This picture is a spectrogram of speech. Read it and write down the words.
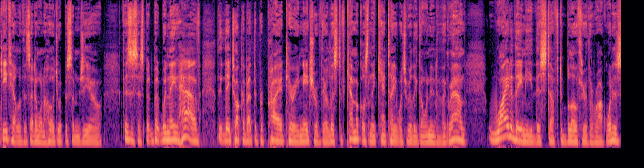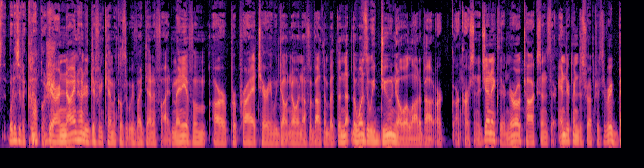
detail of this. I don't want to hold you up as some geophysicist, but but when they have, they- they talk about the proprietary nature of their list of chemicals, and they can't tell you what's really going into the ground. Why do they need this stuff to blow through the rock? What is what does it accomplish? There are 900 different chemicals that we've identified. Many of them are proprietary and we don't know enough about them. But the, the ones that we do know a lot about are, are carcinogenic, they're neurotoxins, they're endocrine disruptors, they're very bad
